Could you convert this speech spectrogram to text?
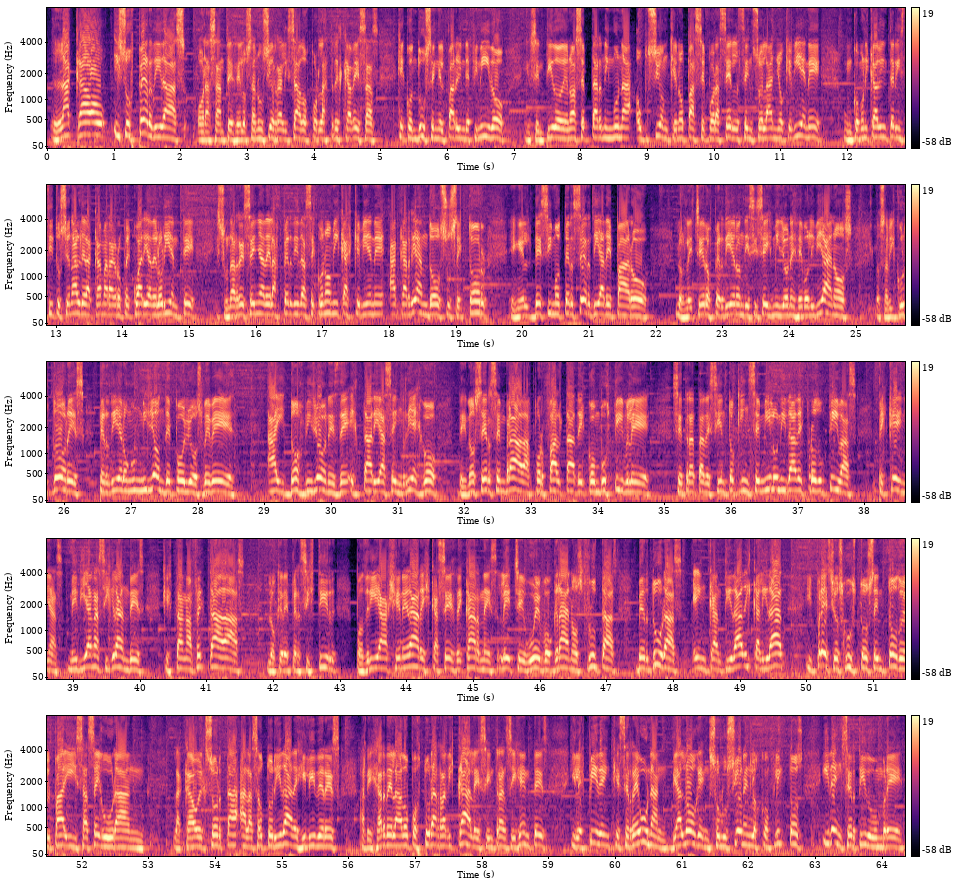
La CAO y sus pérdidas, horas antes de los anuncios realizados por las tres cabezas que conducen el paro indefinido, en sentido de no aceptar ninguna opción que no pase por hacer el censo el año que viene, un comunicado interinstitucional de la Cámara Agropecuaria del Oriente hizo una reseña de las pérdidas económicas que viene acarreando su sector en el decimotercer día de paro. Los lecheros perdieron 16 millones de bolivianos, los avicultores perdieron un millón de pollos bebés hay 2 millones de hectáreas en riesgo de no ser sembradas por falta de combustible. Se trata de 115 mil unidades productivas, pequeñas, medianas y grandes, que están afectadas, lo que de persistir podría generar escasez de carnes, leche, huevo, granos, frutas, verduras en cantidad y calidad y precios justos en todo el país, aseguran. La CAO exhorta a las autoridades y líderes a dejar de lado posturas radicales e intransigentes y les piden que se reúnan, dialoguen, solucionen los conflictos y den certidumbre.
